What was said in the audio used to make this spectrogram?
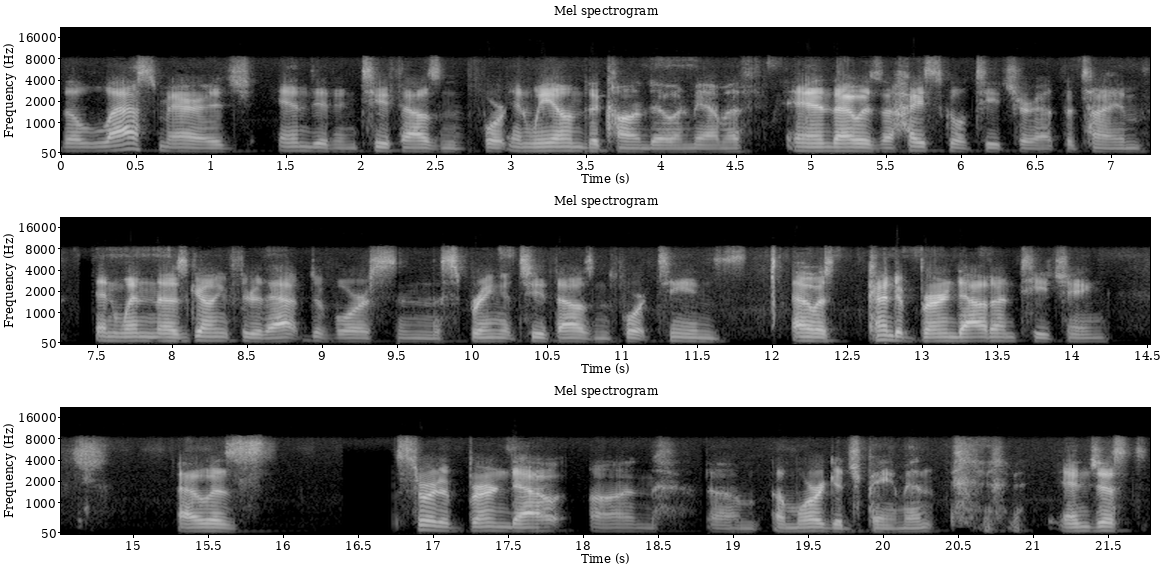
the last marriage ended in 2004, and we owned a condo in Mammoth. And I was a high school teacher at the time, and when I was going through that divorce in the spring of 2014, I was kind of burned out on teaching. I was sort of burned out on um, a mortgage payment, and just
